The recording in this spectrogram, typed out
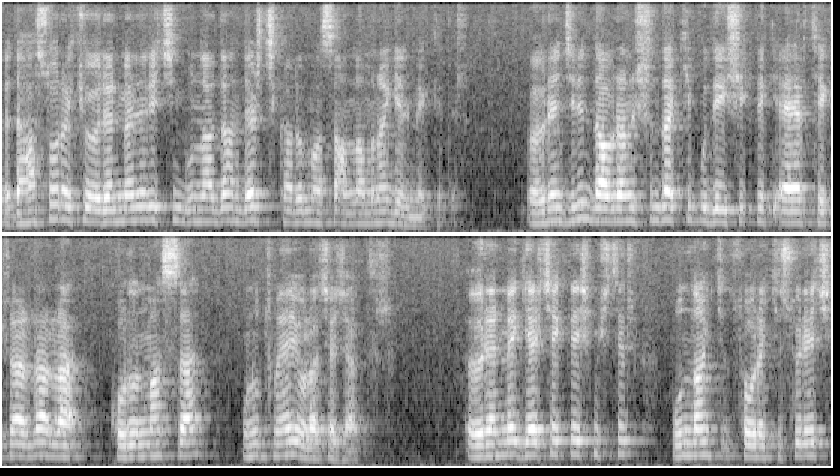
ve daha sonraki öğrenmeler için bunlardan ders çıkarılması anlamına gelmektedir. Öğrencinin davranışındaki bu değişiklik eğer tekrarlarla korunmazsa unutmaya yol açacaktır. Öğrenme gerçekleşmiştir. Bundan sonraki süreç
